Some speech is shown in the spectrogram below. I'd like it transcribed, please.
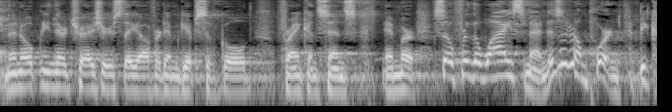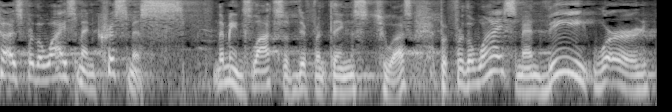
And then opening their treasures, they offered him gifts of gold, frankincense, and myrrh. So for the wise men, this is important because for the wise men, Christmas, that means lots of different things to us. But for the wise men, the word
